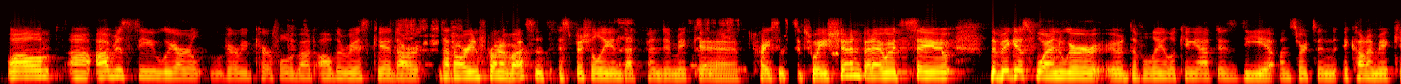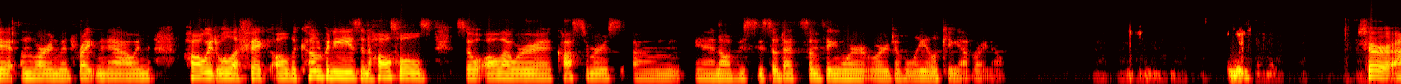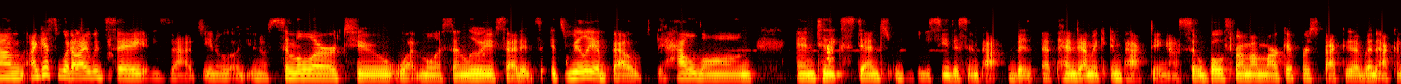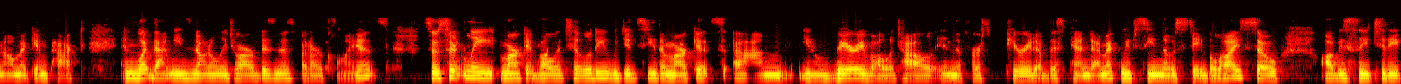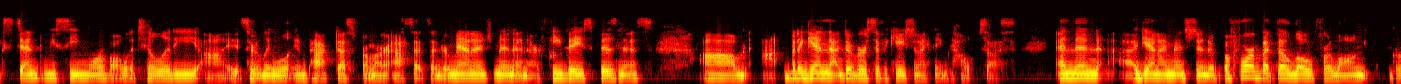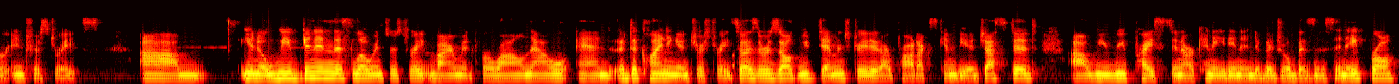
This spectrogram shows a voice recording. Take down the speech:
Well, uh, obviously, we are very careful about all the risks that are that are in front of us, especially in that pandemic uh, crisis situation. But I would say the biggest one we're uh, definitely looking at is the uncertain economic uh, environment right now and how it will affect all the companies and households, so all our uh, customers, um, and obviously, so that's something we're we're definitely looking at right now. Sure. Um, I guess what I would say is that you know, you know, similar to what Melissa and Louis said, it's it's really about how long and to the extent we're going to see this impact, a pandemic impacting us. So both from a market perspective and economic impact, and what that means not only to our business but our clients. So certainly market volatility. We did see the markets, um, you know, very volatile in the first period of this pandemic. We've seen those stabilize. So obviously, to the extent we see more volatility, uh, it certainly will impact us from our assets under management and our fee-based business. Um, but again, that diversification I think helps us. And then again, I mentioned it before, but the low for longer interest rates. Um, you know, we've been in this low interest rate environment for a while now and a declining interest rate. So as a result, we've demonstrated our products can be adjusted. Uh, we repriced in our Canadian individual business in April.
